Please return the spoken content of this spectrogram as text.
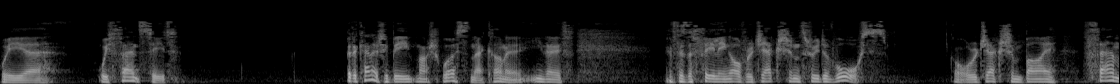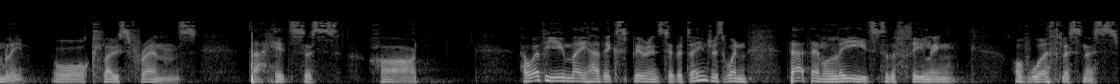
we, uh, we fancied. But it can actually be much worse than that, can't it? You know, if, if there's a feeling of rejection through divorce or rejection by family or close friends, that hits us hard. However you may have experienced it, the danger is when that then leads to the feeling of worthlessness.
